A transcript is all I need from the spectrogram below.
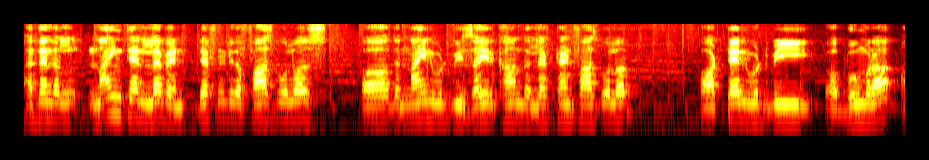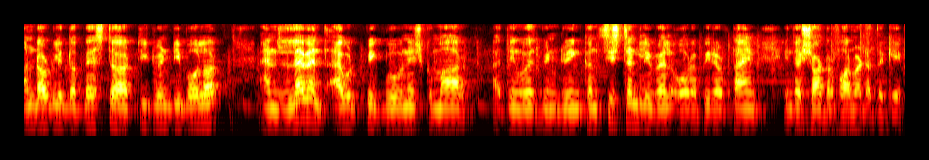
And then the 9, 10, 11, definitely the fast bowlers. Uh, the 9 would be Zaheer Khan, the left-hand fast bowler. Uh, 10 would be uh, Bumrah, undoubtedly the best uh, T20 bowler. And 11th, I would pick Bhuvnesh Kumar, I think, who has been doing consistently well over a period of time in the shorter format of the game.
